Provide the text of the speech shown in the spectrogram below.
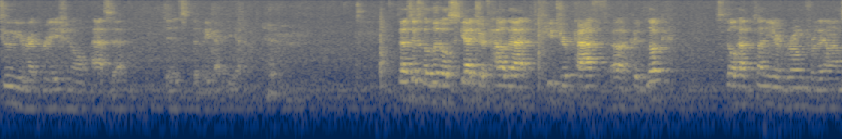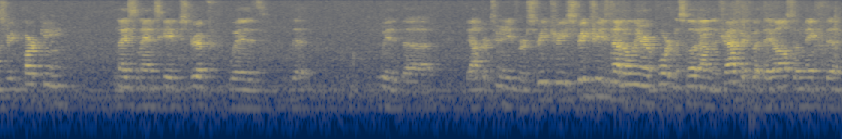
to your recreational asset is the big idea. So That's just a little sketch of how that future path uh, could look. Still have plenty of room for the on-street parking, nice landscape strip with the, with uh, the opportunity for street trees. Street trees not only are important to slow down the traffic, but they also make the,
